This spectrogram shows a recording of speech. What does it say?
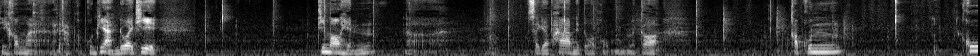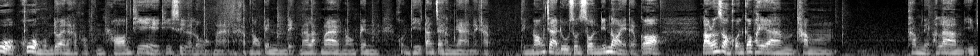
ที่เข้ามานะครับ ขอบคุณพี่อ่านด้วยที่ ที่มองเห็นเอ่อศักยภาพในตัวผม แล้วก็ขอบคุณคู่คู่ของผมด้วยนะครับขอบคุณพร้อมที่ที่เสือลงออกมานะครับ น้องเป็นเด็กน่ารักมาก น้องเป็นคนที่ตั้งใจทำงานนะครับ ถึงน้องจะดูซนๆนิดหน่อย แต่ก็เราทั้งสองคนก็พยายามทำทำเหนือพระราม EP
